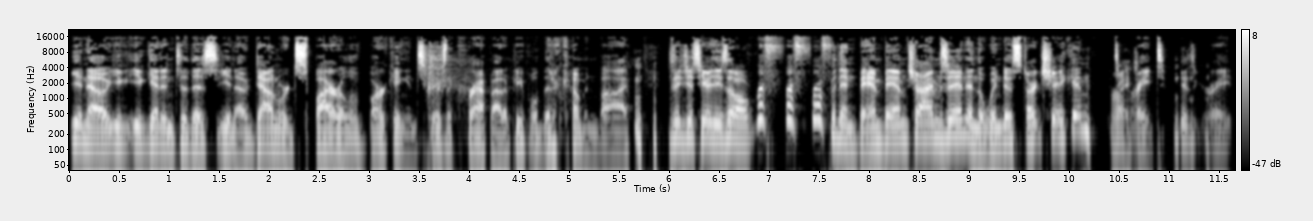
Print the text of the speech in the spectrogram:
you know you you get into this you know downward spiral of barking and scares the crap out of people that are coming by. they just hear these little ruff ruff ruff, and then Bam Bam chimes in, and the windows start shaking. It's Right. great. It's great.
